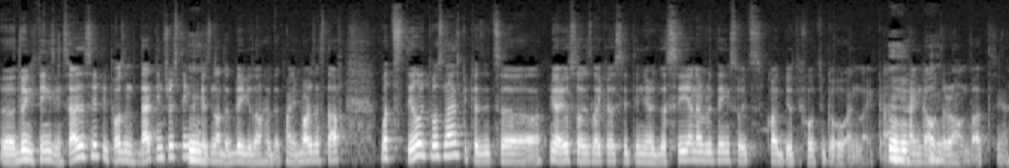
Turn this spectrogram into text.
uh, doing things inside the city, it wasn't that interesting Mm. because it's not that big. You don't have that many bars and stuff. But still, it was nice because it's uh yeah. Also, it's like a city near the sea and everything, so it's quite beautiful to go and like know, Mhm, hang out around. But yeah.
